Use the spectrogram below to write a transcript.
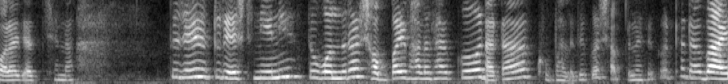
করা যাচ্ছে না। তো যাই হোক, একটু রেস্ট নিয়ে নিই তো বন্ধুরা, সবাই ভালো থাকো, টাটা, খুব ভালো থেকো, সাবধানে থেকো, টাটা বাই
